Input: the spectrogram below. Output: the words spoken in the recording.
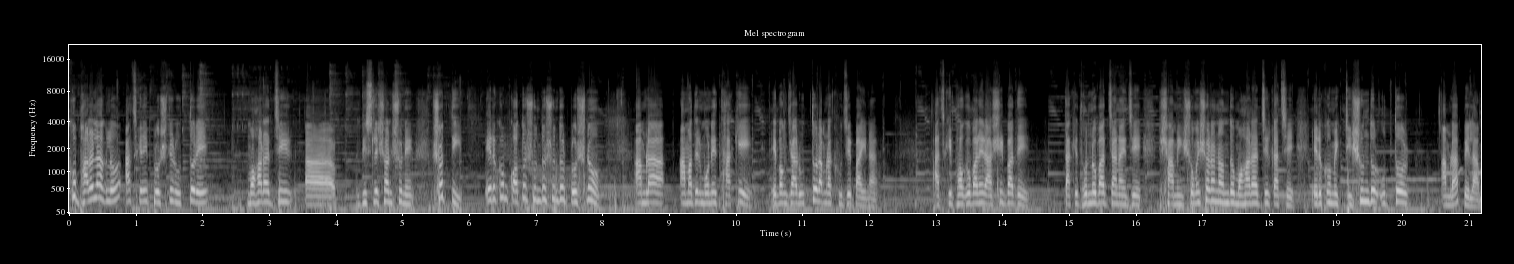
খুব ভালো লাগল আজকের এই প্রশ্নের উত্তরে মহারাজজির বিশ্লেষণ শুনে। সত্যি, এরকম কত সুন্দর সুন্দর প্রশ্ন আমরা আমাদের মনে থাকে এবং যার উত্তর আমরা খুঁজে পাই না। আজকে ভগবানের আশীর্বাদে তাকে ধন্যবাদ জানাই যে স্বামী সোমেশ্বরানন্দ মহারাজের কাছে এরকম একটি সুন্দর উত্তর আমরা পেলাম।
